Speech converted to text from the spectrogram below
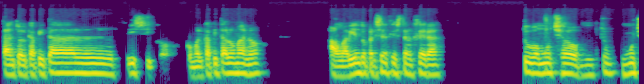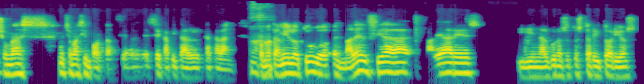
tanto el capital físico como el capital humano, aun habiendo presencia extranjera, tuvo mucho, mucho, más, mucha más importancia ese capital catalán, como también lo tuvo en Valencia, en Baleares y en algunos otros territorios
